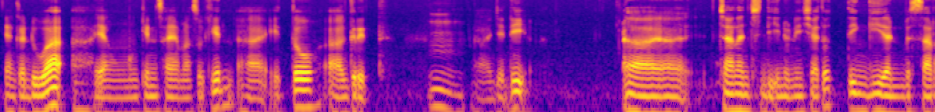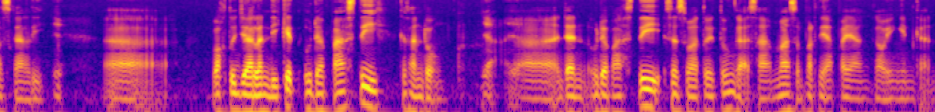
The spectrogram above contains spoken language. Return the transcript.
Yang kedua uh, yang mungkin saya masukin uh, itu uh, grit Hmm. Nah, jadi uh, challenge di Indonesia itu tinggi dan besar sekali Ya. Uh, waktu jalan dikit udah pasti kesandung ya ya Uh, dan udah pasti sesuatu itu nggak sama seperti apa yang kau inginkan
